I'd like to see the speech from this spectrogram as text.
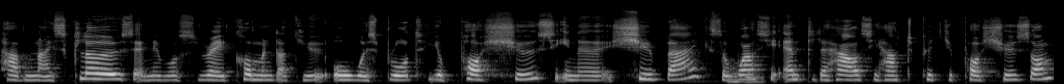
have nice clothes, and it was very common that you always brought your posh shoes in a shoe bag. So mm-hmm. once you enter the house, you had to put your posh shoes on.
